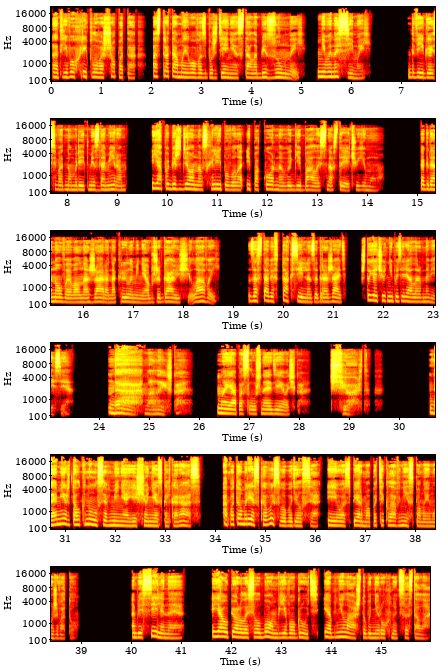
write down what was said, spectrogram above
От его хриплого шепота острота моего возбуждения стала безумной, невыносимой. Двигаясь в одном ритме с Дамиром, я побежденно всхлипывала и покорно выгибалась навстречу ему. Когда новая волна жара накрыла меня обжигающей лавой, заставив так сильно задрожать, что я чуть не потеряла равновесие. «Да, малышка, моя послушная девочка. Чёрт, Дамир толкнулся в меня еще несколько раз, а потом резко высвободился, и его сперма потекла вниз по моему животу. Обессиленная, я уперлась лбом в его грудь и обняла, чтобы не рухнуть со стола.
